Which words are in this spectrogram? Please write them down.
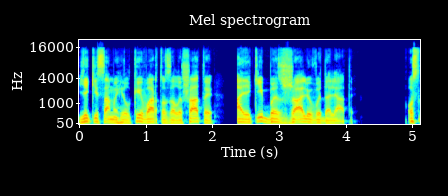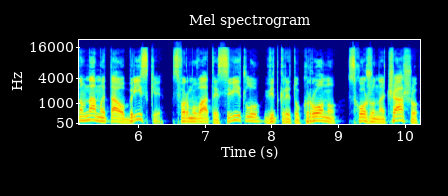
які саме гілки варто залишати, а які без жалю видаляти. Основна мета обрізки сформувати світлу, відкриту крону, схожу на чашу,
